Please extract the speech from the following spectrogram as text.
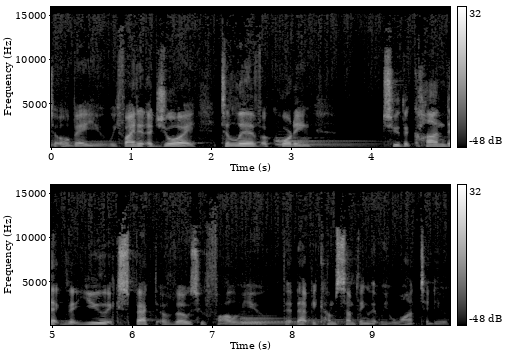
to obey you? We find it a joy to live according to the conduct that you expect of those who follow you, that that becomes something that we want to do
